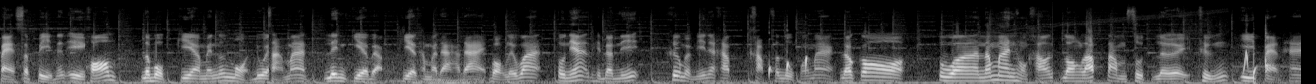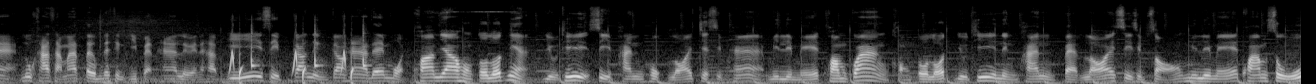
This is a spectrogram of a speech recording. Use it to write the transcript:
8 สปีดนั่นเอง พร้อมระบบเกียร์แมนนวลโหมดด้วยสามารถเล่นเกียร์แบบเกียร์ธรรมดาได้ บอกเลยว่าตัวเนี้ยเห็นแบบนี้เครื่องแบบนี้นะครับ ขับสนุกมาก ๆ แล้วก็ ตัวน้ำมันของเขารองรับต่ำสุดเลยถึง E85 ลูกค้าสามารถเติมได้ถึง E85 เลยนะครับ E20 91 95 ได้หมด ความยาวของตัวรถเนี่ยอยู่ที่ 4,675มิลลิเมตรความกว้างของตัวรถอยู่ที่ 1,842มิลลิเมตรความสูง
